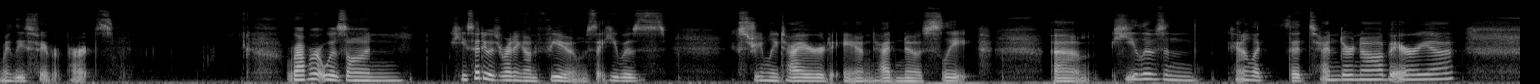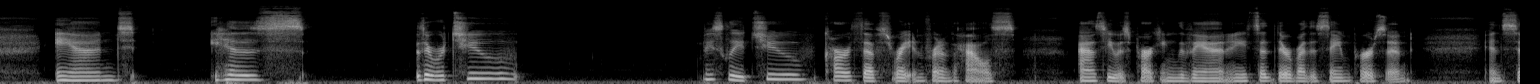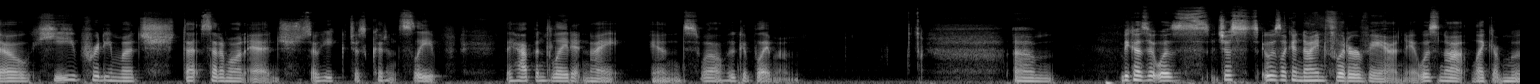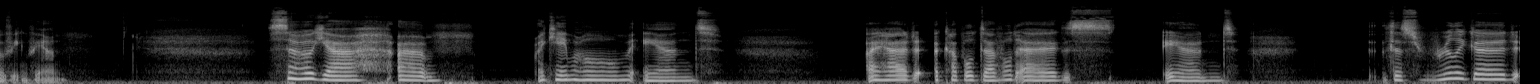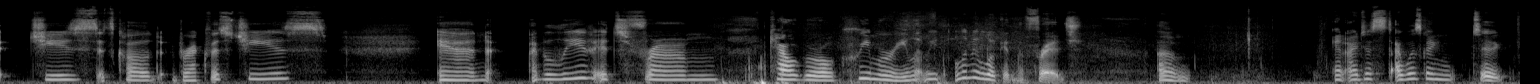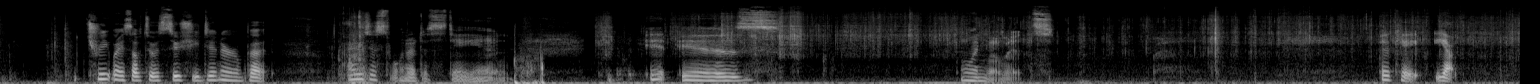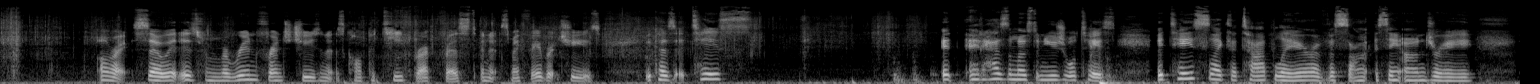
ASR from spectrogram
my least favorite parts. Robert was on, he said he was running on fumes, that he was extremely tired and had no sleep. Um, he lives in kind of like the Tender Nob area, and his, there were two, basically two car thefts right in front of the house as he was parking the van, and he said they were by the same person. And so he pretty much that set him on edge. So he just couldn't sleep. They happened late at night, and well, who could blame him? Um, because it was just it was like a nine footer van. It was not like a moving van. So yeah, um, I came home and I had a couple deviled eggs and this really good cheese. It's called breakfast cheese. And I believe it's from Cowgirl Creamery. Let me let me look in the fridge. Um and I just I was going to treat myself to a sushi dinner, but I just wanted to stay in. It is one moment. Okay, yeah. All right, so it is from Marin French cheese and it's called Petit Breakfast and it's my favorite cheese because it tastes it it has the most unusual taste. It tastes like the top layer of a Saint Andre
